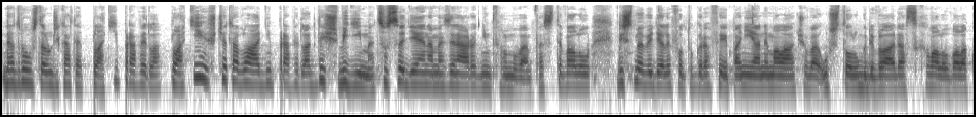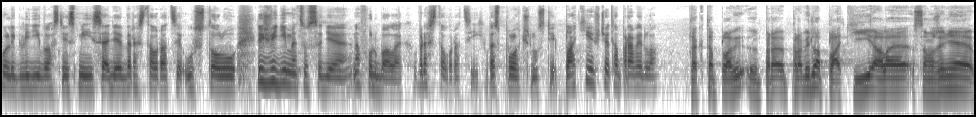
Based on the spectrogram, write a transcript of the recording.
Na druhou stranu říkáte, platí pravidla, platí ještě ta vládní pravidla, když vidíme, co se děje na Mezinárodním filmovém festivalu, když jsme viděli fotografii paní Jany Maláčové u stolu, kdy vláda schvalovala, kolik lidí vlastně smí sedět v restauraci u stolu, když vidíme, co se děje na fotbalech, v restauracích, ve společnosti, platí ještě ta pravidla? Tak ta pravidla platí, ale samozřejmě eh,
